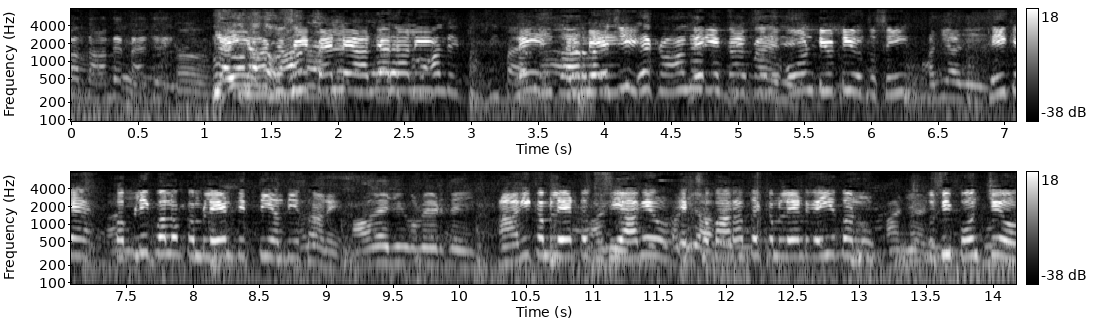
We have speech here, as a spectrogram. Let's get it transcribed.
ਨਹੀਂ ਤੁਸੀਂ ਪਹਿਲੇ ਆਂਦਿਆਂ ਨਾਲ ਹੀ ਨਹੀਂ ਰਮੇਸ਼ ਜੀ ਮੇਰੀ ਗੱਲ ਸੁਣੋ ਔਨ ਡਿਊਟੀ ਹੋ ਤੁਸੀਂ। ਹਾਂਜੀ ਹਾਂਜੀ। ਠੀਕ ਹੈ? ਪਬਲਿਕ ਵੱਲੋਂ ਕੰਪਲੇਂਟ ਦਿੱਤੀ ਜਾਂਦੀ ਹੈ ਥਾਣੇ। ਆ ਗਏ ਜੀ ਕੰਪਲੀਟ ਤੇ। ਆ ਗਈ ਕੰਪਲੇਂਟ ਤੇ ਤੁਸੀਂ ਆ ਗਏ ਹੋ। 112 ਤੇ ਕੰਪਲੇਂਟ ਗਈ ਤੁਹਾਨੂੰ। ਤੁਸੀਂ ਪਹੁੰਚੇ ਹੋ।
